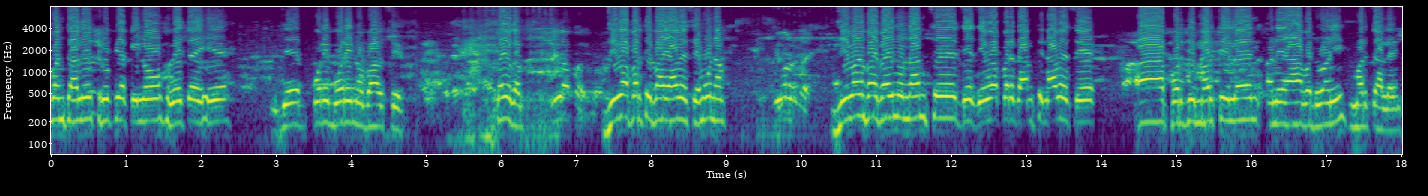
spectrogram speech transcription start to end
પણ ચાલીસ રૂપિયા કિલો વેચાય છે. જે પૂરી બોરી નો ભાવ છે. કયું ગામ? જીવા પરથી ભાઈ આવે છે. શું નામ? જીવણભાઈ. ભાઈ નું નામ છે. જે જીવાપર ગામથી આવે છે. આ ફોરજી મરચી લઈને અને આ વઢવાણી મરચા લઈને.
